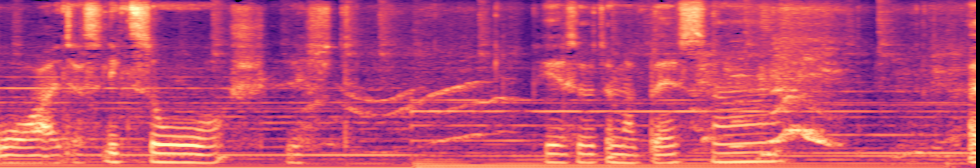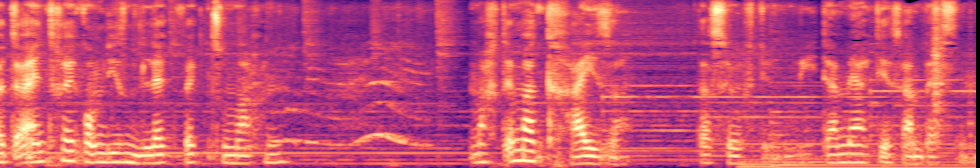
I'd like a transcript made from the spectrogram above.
Boah, Alter, es liegt so schlecht. Es wird immer besser. Halt Einträge, um diesen Leck wegzumachen. Macht immer Kreise. Das hilft irgendwie. Da merkt ihr es am besten.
